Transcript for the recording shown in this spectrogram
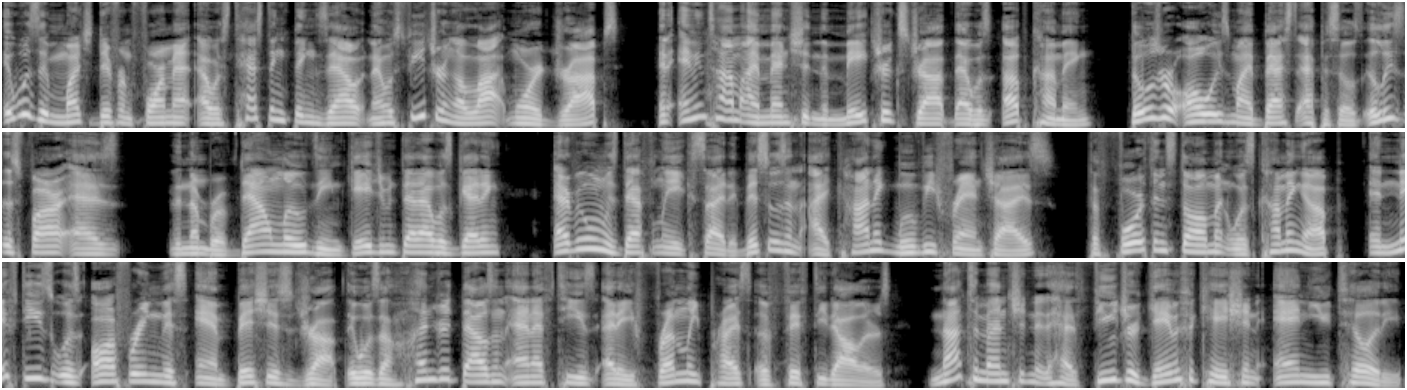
it was a much different format. I was testing things out and I was featuring a lot more drops. And anytime I mentioned the Matrix drop that was upcoming, those were always my best episodes, at least as far as the number of downloads, the engagement that I was getting. Everyone was definitely excited. This was an iconic movie franchise. The fourth installment was coming up, and Nifty's was offering this ambitious drop. It was 100,000 NFTs at a friendly price of $50. Not to mention it had future gamification and utility.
